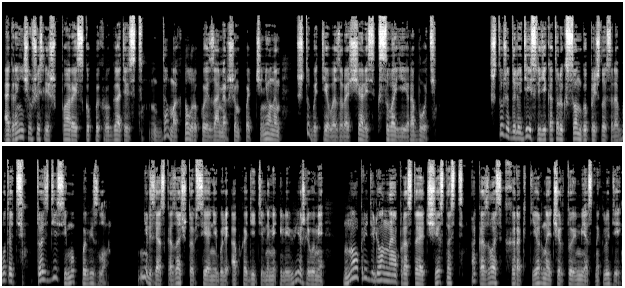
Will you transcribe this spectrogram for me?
ограничившись лишь парой скупых ругательств, да махнул рукой замершим подчиненным, чтобы те возвращались к своей работе. Что же до людей, среди которых Сонгу пришлось работать, то здесь ему повезло. Нельзя сказать, что все они были обходительными или вежливыми, но определенная простая честность оказалась характерной чертой местных людей.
